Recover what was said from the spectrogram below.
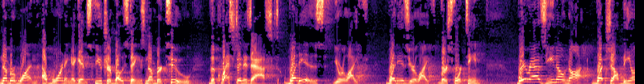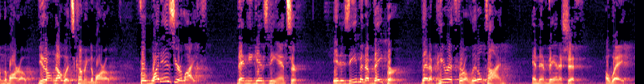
Number one, a warning against future boastings. Number two, the question is asked, What is your life? What is your life? Verse 14. Whereas ye know not what shall be on the morrow. You don't know what's coming tomorrow. For what is your life? Then he gives the answer It is even a vapor that appeareth for a little time and then vanisheth away.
